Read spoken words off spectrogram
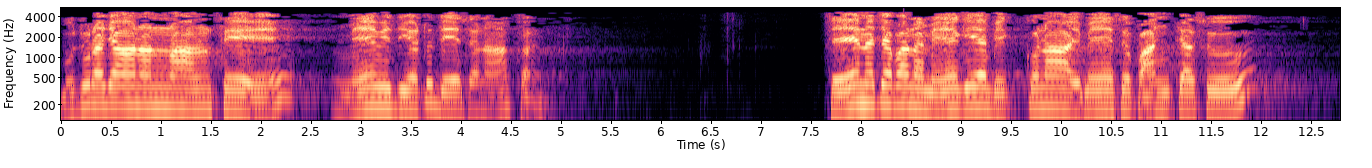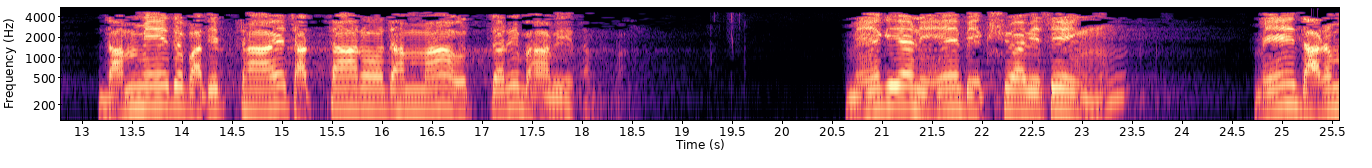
බුදුරජාණන් වහන්සේ මේ විදියට දේශනා කරනවා. තේනචපන මේගිය බික්කුණා ඉමේසු පංචසු ධම්මේසු පතිට්ඨාය චත්තාරෝ ධම්මා උත්තරි භාවේතම්පා මේගියනේ භික්ෂුව විසින් මේ ධර්ම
